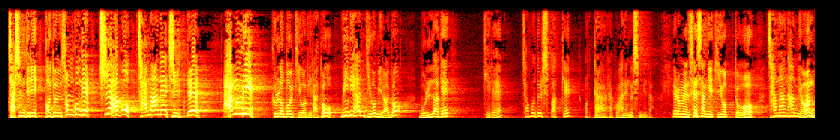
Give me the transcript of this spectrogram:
자신들이 거둔 성공에 취하고 자만해질 때 아무리 글로벌 기업이라도 위대한 기업이라도 몰락의 길에 접어들 수밖에 없다라고 하는 것입니다. 여러분 세상의 기업도 자만하면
